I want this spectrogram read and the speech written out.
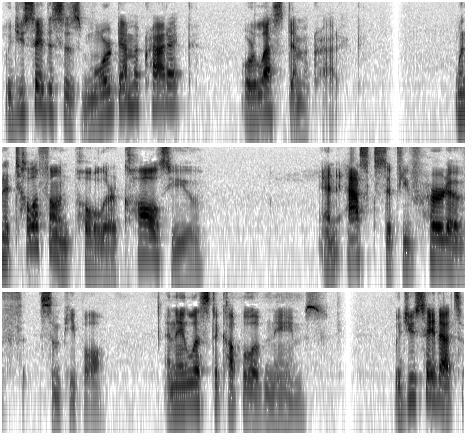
Would you say this is more democratic or less democratic? When a telephone poller calls you and asks if you've heard of some people, and they list a couple of names, would you say that's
